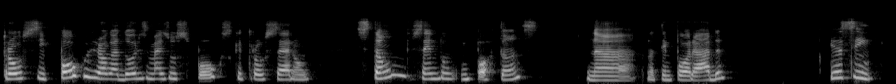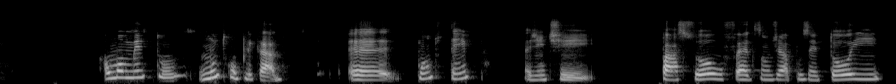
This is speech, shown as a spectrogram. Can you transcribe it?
trouxe poucos jogadores, mas os poucos que trouxeram estão sendo importantes na, na temporada. E assim, é um momento muito complicado. É, quanto tempo a gente passou, o Ferguson já aposentou e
